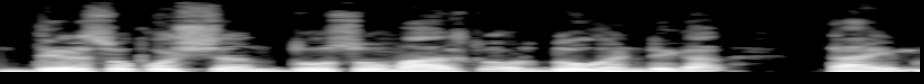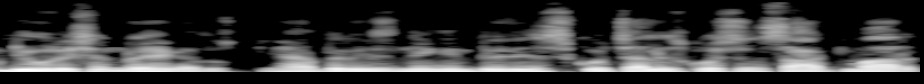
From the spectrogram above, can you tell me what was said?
डेढ़ सौ क्वेश्चन दो सौ मार्क्स और दो घंटे का टाइम ड्यूरेशन रहेगा दोस्तों। यहाँ पे रीजनिंग इंटेलिजेंस को चालीस क्वेश्चन साठ मार्क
